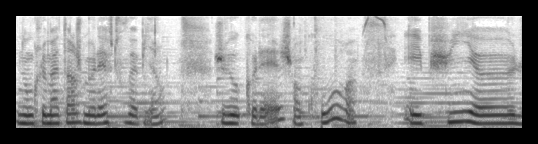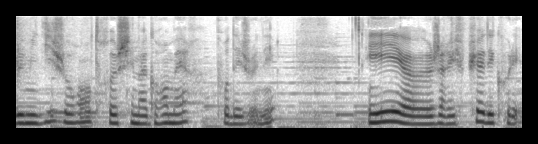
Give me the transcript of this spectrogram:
Donc le matin, je me lève, tout va bien. Je vais au collège, en cours. Et puis euh, le midi, je rentre chez ma grand-mère pour déjeuner. Et euh, j'arrive plus à décoller.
